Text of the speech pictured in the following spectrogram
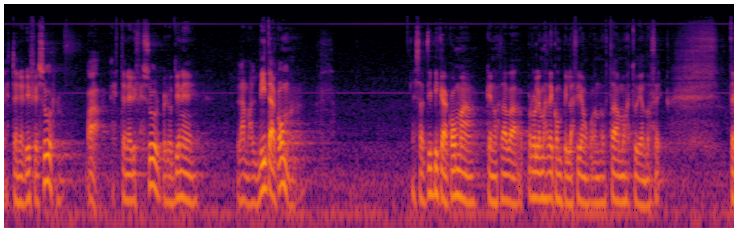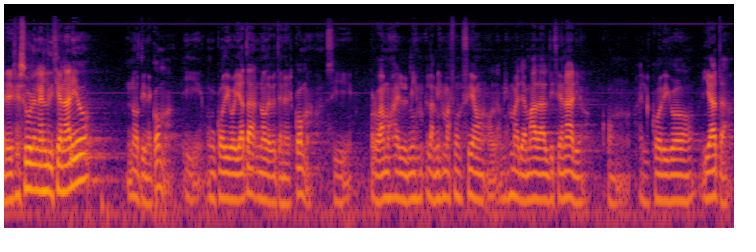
Es Tenerife Sur. Ah, es Tenerife Sur, pero tiene la maldita coma esa típica coma que nos daba problemas de compilación cuando estábamos estudiando C. Tenerife Sur en el diccionario no tiene coma y un código IATA no debe tener coma. Si probamos la misma función o la misma llamada al diccionario con el código IATA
